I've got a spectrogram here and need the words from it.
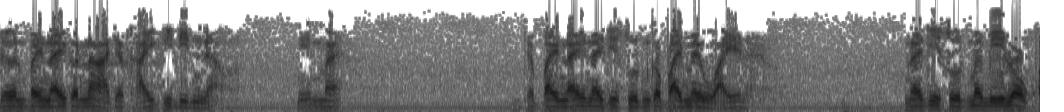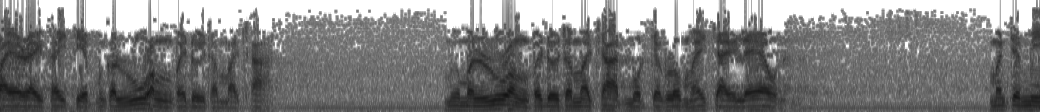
เดินไปไหนก็น่าจะไถขี้ดินแล้วเห็นไหมจะไปไหนในที่สุดก็ไปไม่ไหวแล้วในที่สุดไม่มีโรคภัยอะไรใครเจ็บมันก็ล่วงไปโดยธรรมชาติ เมื่อมันล่วงไปโดยธรรมชาติหมดจากลมหายใจแล้วนะ มันจะมี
